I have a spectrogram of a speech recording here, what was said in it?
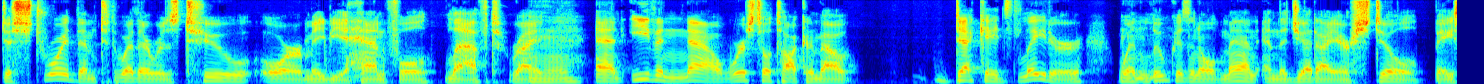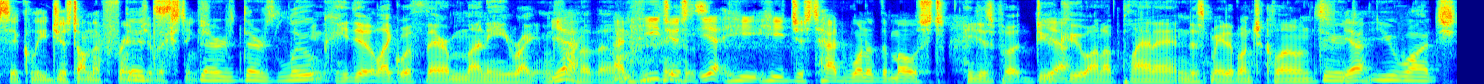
destroyed them to where there was two or maybe a handful left, right? And even now, we're still talking about decades later when mm-hmm. Luke is an old man and the Jedi are still basically just on the fringe of extinction. there's there's Luke He did it like with their money right in Yeah, front of them. and he just yeah he he just had one of the most he just put Dooku on a planet and just made a bunch of clones. dude Yeah. you watch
